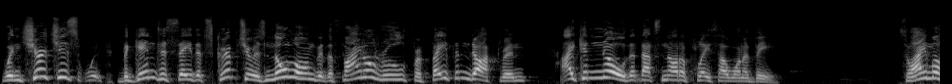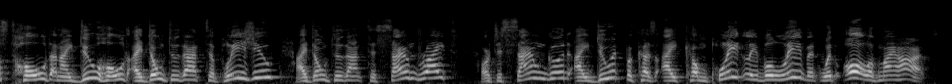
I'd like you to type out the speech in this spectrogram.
When churches begin to say that Scripture is no longer the final rule for faith and doctrine, I can know that that's not a place I want to be. So I must hold, and I do hold. I don't do that to please you. I don't do that to sound right or to sound good. I do it because I completely believe it with all of my heart.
